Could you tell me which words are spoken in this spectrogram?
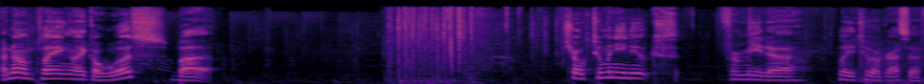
I know I'm playing like a wuss, but choke too many nukes for me to play too aggressive.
